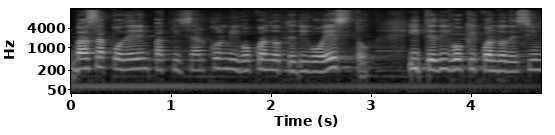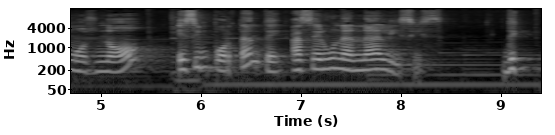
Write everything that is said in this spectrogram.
vas a poder empatizar conmigo cuando te digo esto. Y te digo que cuando decimos no, es importante hacer un análisis de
